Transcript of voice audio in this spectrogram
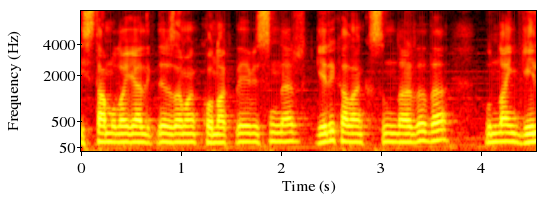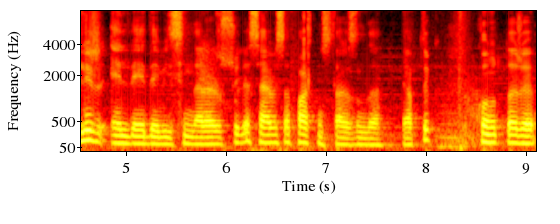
İstanbul'a geldikleri zaman konaklayabilsinler. Geri kalan kısımlarda da bundan gelir elde edebilsinler arzusuyla servis apartments tarzında yaptık. Konutları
